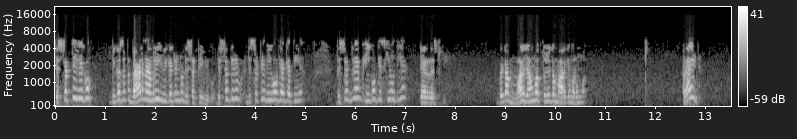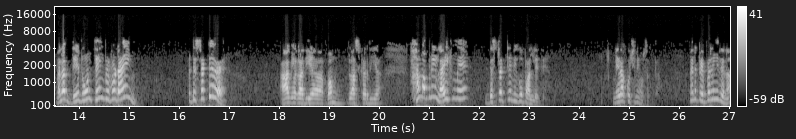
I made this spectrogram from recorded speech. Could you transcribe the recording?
destructive ego because of the bad memory we get into destructive ego destructive destructive ego क्या कहती है? डिस्ट्रक्टिव ईगो किसकी होती है? टेररिस्ट की। बेटा मर जाऊँगा, तुझे तो मार के मरूँगा। राइट मतलब they don't think before dying destructive है। आग लगा दिया बम ब्लास्ट कर दिया। हम अपनी लाइफ में डिस्ट्रक्टिव ईगो पाल लेते हैं। मेरा कुछ नहीं हो सकता। मैंने पेपर ही नहीं देना।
